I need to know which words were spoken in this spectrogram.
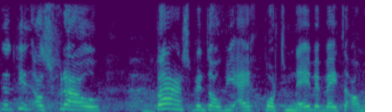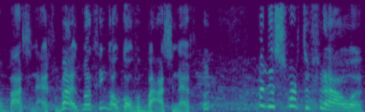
Dat je als vrouw baas bent over je eigen portemonnee. We weten allemaal baas in eigen buik, maar het ging ook over baas in eigen buik. Maar de zwarte vrouwen,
